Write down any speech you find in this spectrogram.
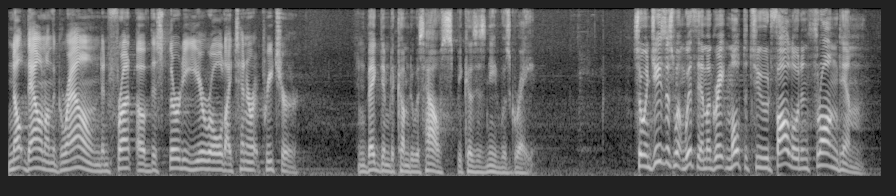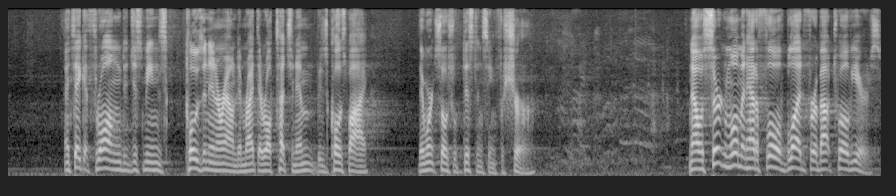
knelt down on the ground in front of this 30 year old itinerant preacher and begged him to come to his house because his need was great. So when Jesus went with him, a great multitude followed and thronged him. I take it thronged, just means closing in around him, right? They were all touching him. He was close by. They weren't social distancing for sure. Now, a certain woman had a flow of blood for about 12 years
